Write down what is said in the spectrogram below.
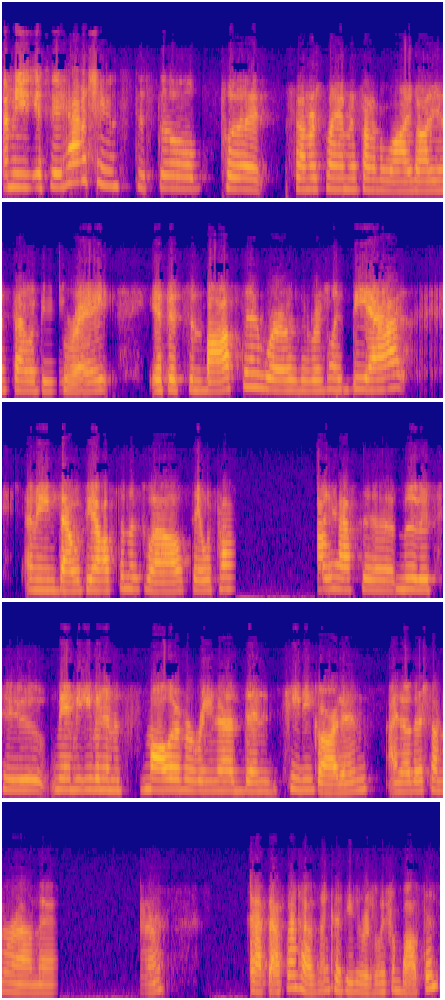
I mean, if they have a chance to still put SummerSlam in front of a live audience, that would be great. If it's in Boston, where it was originally be at, I mean, that would be awesome as well. They would probably have to move it to maybe even in a smaller arena than TD Garden. I know there's some around there. That, that's my husband because he's originally from Boston.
